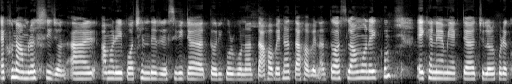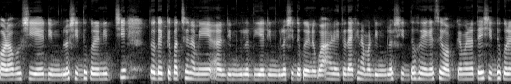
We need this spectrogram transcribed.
এখন আমরা সিজন, আর আমার এই পছন্দের রেসিপিটা তৈরি করব না, তা হবে না, তা হবে না। তো আসসালামু আলাইকুম। এখানে আমি একটা চুলার উপরে কড়া বসিয়ে ডিমগুলো সিদ্ধ করে নিচ্ছি। তো দেখতে পাচ্ছেন আমি ডিমগুলো দিয়ে ডিমগুলো সিদ্ধ করে নেব। আর এই তো দেখেন আমার ডিমগুলো সিদ্ধ হয়ে গেছে অফ ক্যামেরাতেই সিদ্ধ করে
